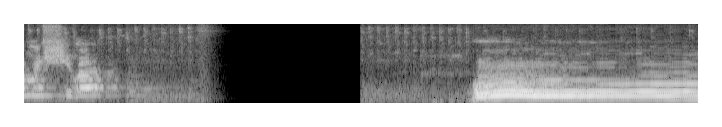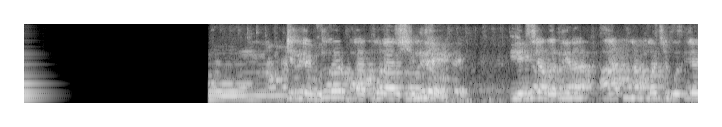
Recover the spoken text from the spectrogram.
नम शिवाय। बापूराव शिंदे यांच्या वतीनं आठ नंबरची कुस्ती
